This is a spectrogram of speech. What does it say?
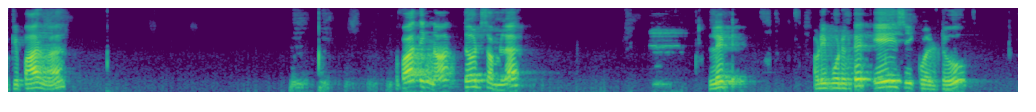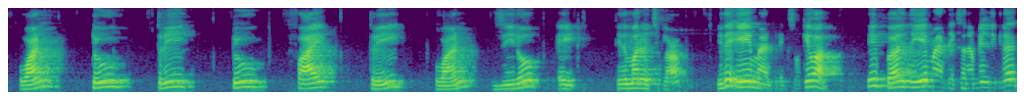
ஓகே பாருங்க. பார்த்தீங்கன்னா தேர்ட் சம்ல லெட் அப்படி போட்டுக்கிட்டு A is equal to one two three two five three one zero eight இது மாதிரி வச்சுக்கலாம். இது ஏ மேட்ரிக்ஸ் ஓகேவா இப்போ இந்த ஏ மேட்ரிக்ஸ் நான் எப்படி எழுதிக்கிறேன்?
